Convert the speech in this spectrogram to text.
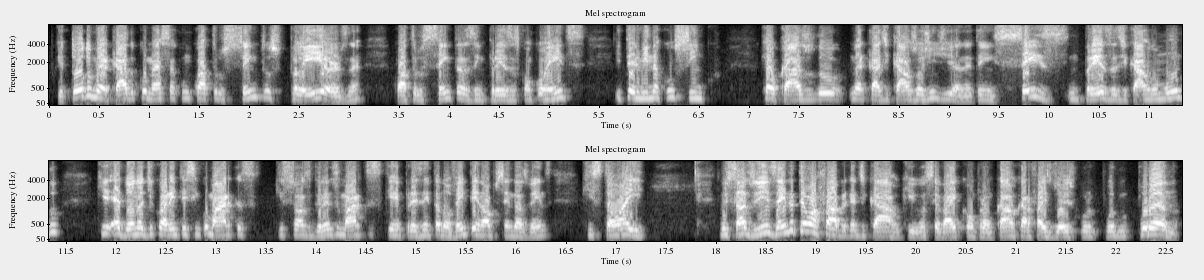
Porque todo o mercado começa com 400 players, né? 400 empresas concorrentes e termina com 5, que é o caso do mercado de carros hoje em dia, né? Tem seis empresas de carro no mundo que é dona de 45 marcas, que são as grandes marcas que representam 99% das vendas que estão aí. Nos Estados Unidos ainda tem uma fábrica de carro que você vai e compra um carro, o cara faz dois por, por, por ano.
